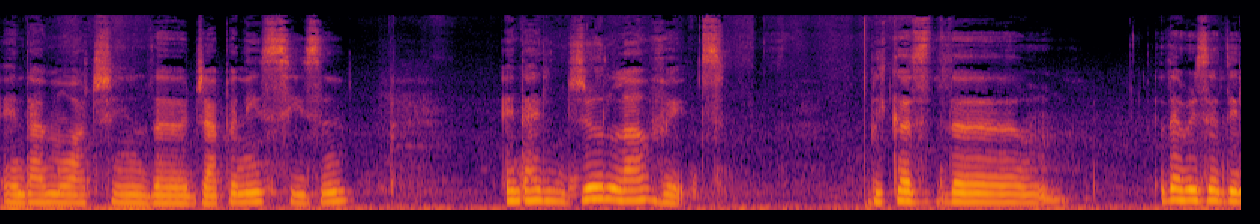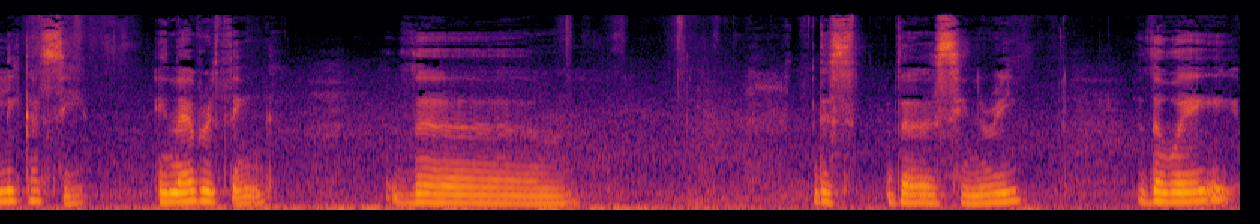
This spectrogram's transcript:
And I'm watching the Japanese season, and I do love it because the there is a delicacy in everything. The this the scenery, the way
